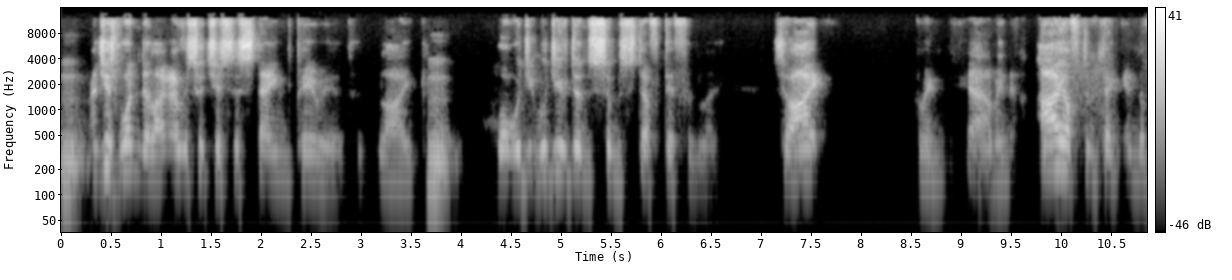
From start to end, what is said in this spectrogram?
mm. I just wonder, like over such a sustained period, like mm. what would you would you have done some stuff differently? So I, I mean, yeah, I mean, I often think in the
